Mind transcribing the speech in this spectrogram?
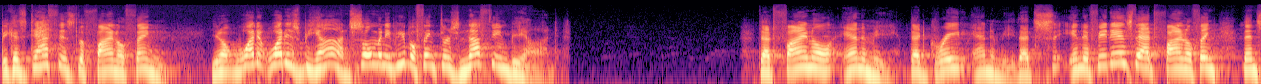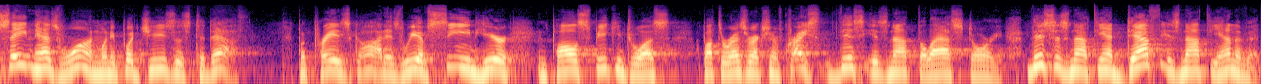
Because death is the final thing. You know, what, what is beyond? So many people think there's nothing beyond that final enemy, that great enemy. That's, and if it is that final thing, then Satan has won when he put Jesus to death. But praise God, as we have seen here in Paul speaking to us about the resurrection of Christ, this is not the last story. This is not the end. Death is not the end of it.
